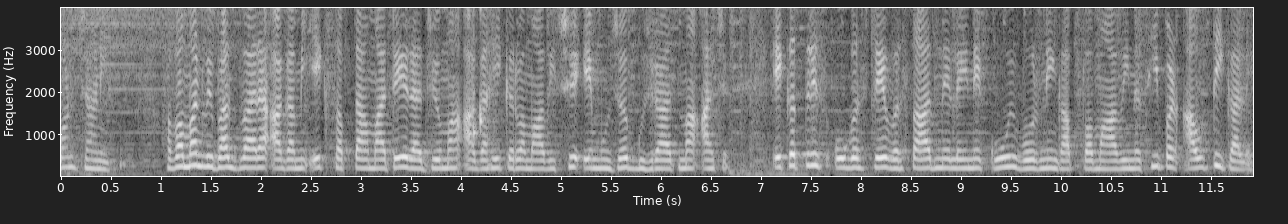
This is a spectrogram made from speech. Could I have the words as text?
પણ જાણીશું. હવામાન વિભાગ દ્વારા આગામી એક સપ્તાહ માટે રાજ્યોમાં આગાહી કરવામાં આવી છે એ મુજબ ગુજરાતમાં આજે એકત્રીસ ઓગસ્ટે વરસાદને લઈને કોઈ વોર્નિંગ આપવામાં આવી નથી, પણ આવતીકાલે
